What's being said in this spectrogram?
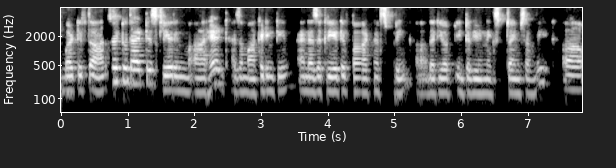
but if the answer to that is clear in our head as a marketing team and as a creative partner, Spring, uh, that you're interviewing next time some week, uh,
